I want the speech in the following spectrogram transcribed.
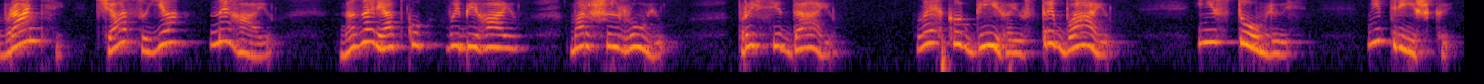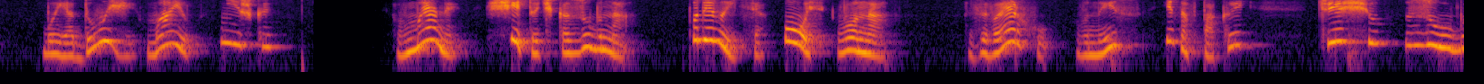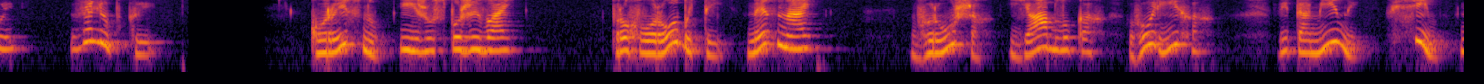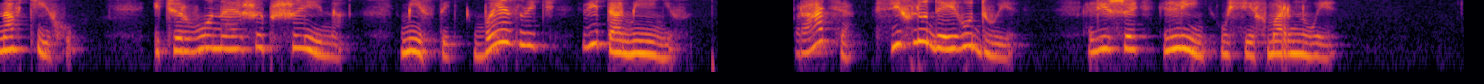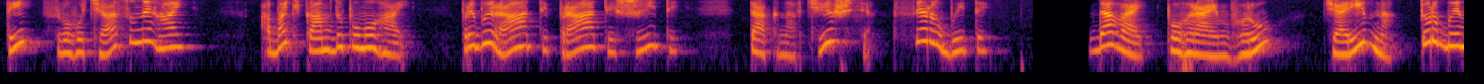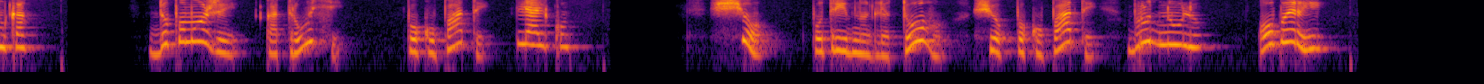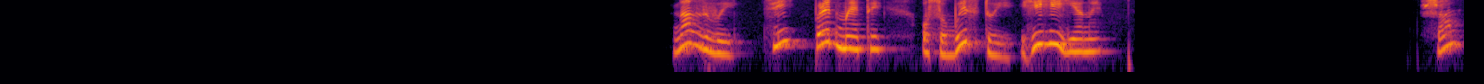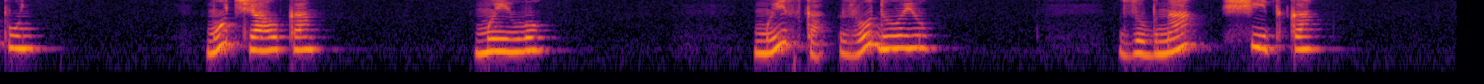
Вранці часу я не гаю, на зарядку вибігаю, марширую, присідаю, легко бігаю, стрибаю і не стомлююсь ні трішки, бо я дужі маю ніжки. В мене щіточка зубна. Подивіться, ось вона. Зверху вниз і навпаки чищу зуби, залюбки. Корисну їжу споживай. Про хвороби ти не знай. В грушах, яблуках, горіхах вітаміни всім на втіху. І червона шипшина містить безліч вітамінів. Праця всіх людей годує, лише лінь усіх марнує. Ти свого часу не гай, а батькам допомагай прибирати, прати, шити. Так навчишся все робити. Давай пограємо в гру чарівна торбинка. Допоможи катрусі покупати ляльку. Що потрібно для того, щоб покупати бруднулю? Обери. Назви ці предмети особистої гігієни. Шампунь, мочалка, мило, миска з водою, зубна щітка,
